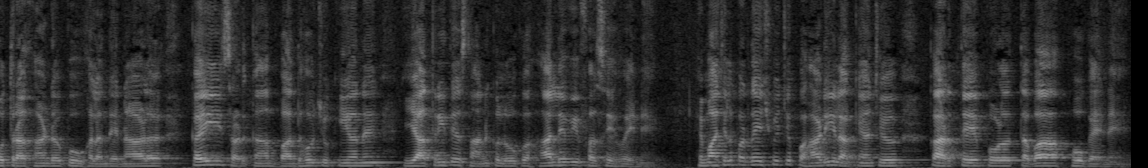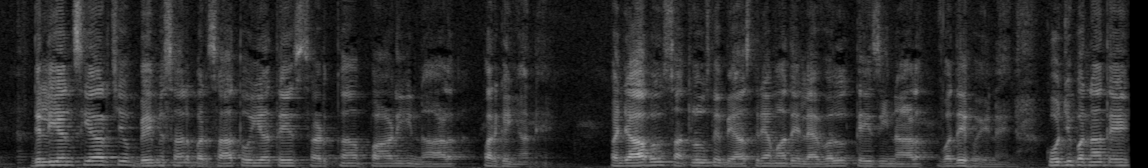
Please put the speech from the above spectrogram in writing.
ਉੱਤਰਾਖੰਡ, ਭੂਖਲਨ ਦੇ ਨਾਲ ਕਈ ਸੜਕਾਂ ਬੰਦ ਹੋ ਚੁੱਕੀਆਂ ਨੇ। ਯਾਤਰੀ ਤੇ ਸਥਾਨਕ ਲੋਕ ਹਾਲੇ ਵੀ ਫਸੇ ਹੋਏ ਨੇ। ਹਿਮਾਚਲ ਪ੍ਰਦੇਸ਼ ਵਿੱਚ ਪਹਾੜੀ ਇਲਾਕਿਆਂ 'ਚ ਘਰ ਤੇ ਪੁਲ ਤਬਾਹ ਹੋ ਗਏ ਨੇ। ਦਿੱਲੀ ਐਨਸੀਆਰ 'ਚ ਬੇਮਿਸਾਲ ਬਰਸਾਤ ਹੋਈ ਹੈ ਤੇ ਸੜਕਾਂ ਪਾਣੀ ਨਾਲ ਭਰ ਗਈਆਂ ਨੇ। ਪੰਜਾਬ ਸਤਲੁਜ ਤੇ ਬਿਆਸ ਦਰਿਆਵਾਂ ਦੇ ਲੈਵਲ ਤੇਜ਼ੀ ਨਾਲ ਵਧੇ ਹੋਏ ਨੇ। ਕੁਝ ਬੰਨਾਂ ਤੇ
